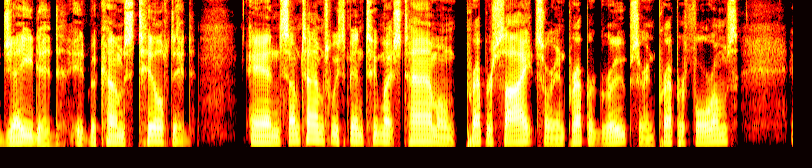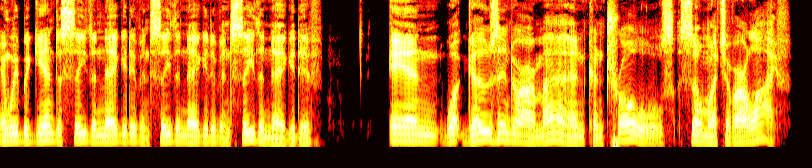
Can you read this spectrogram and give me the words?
jaded, it becomes tilted. And sometimes we spend too much time on prepper sites or in prepper groups or in prepper forums, and we begin to see the negative and see the negative and see the negative. And what goes into our mind controls so much of our life.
